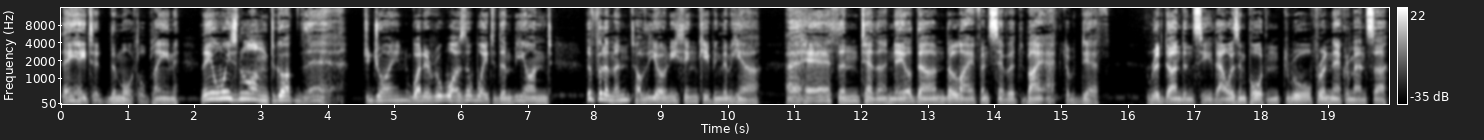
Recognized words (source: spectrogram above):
They hated the mortal plane. They always longed to go up there, to join whatever it was that waited them beyond. The filament of the only thing keeping them here. A hair thin tether nailed down to life and severed by act of death. Redundancy, that was important rule for a necromancer.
